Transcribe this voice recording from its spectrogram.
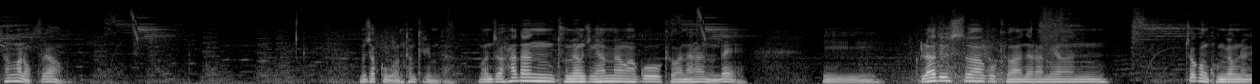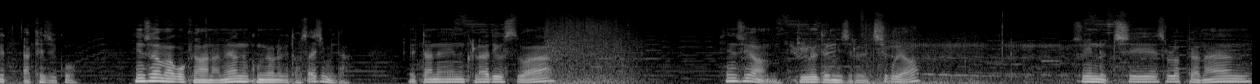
상관없고요. 무조건 원턴킬입니다. 먼저 하단 두 명 중에 한 명하고 교환을 하는데 이 글라디우스하고 교환을 하면 조금 공격력이 약해지고 흰수염하고 교환하면 공격력이 더 세집니다. 일단은 글라디우스와 흰수염 비율 데미지를 치고요. 수인 루치 슬롯 변환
